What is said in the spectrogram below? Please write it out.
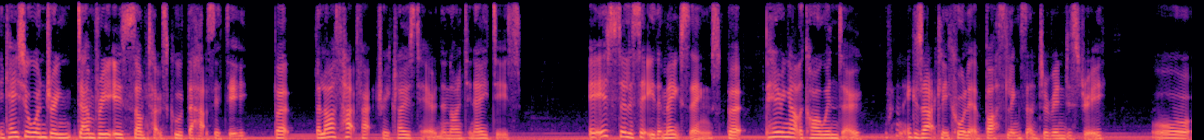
In case you're wondering, Danbury is sometimes called the Hat City, but the last hat factory closed here in the 1980s. It is still a city that makes things, but peering out the car window, wouldn't exactly call it a bustling centre of industry or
